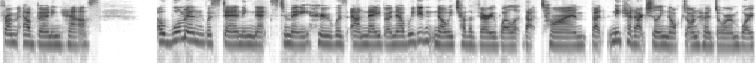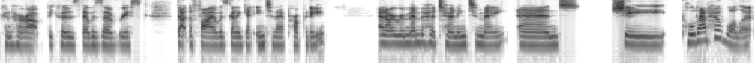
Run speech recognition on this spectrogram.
from our burning house. A woman was standing next to me who was our neighbor. Now, we didn't know each other very well at that time, but Nick had actually knocked on her door and woken her up because there was a risk that the fire was going to get into their property. And I remember her turning to me and she pulled out her wallet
